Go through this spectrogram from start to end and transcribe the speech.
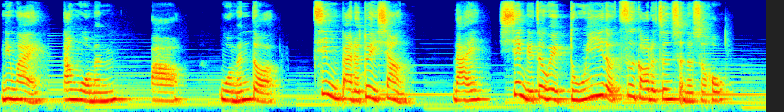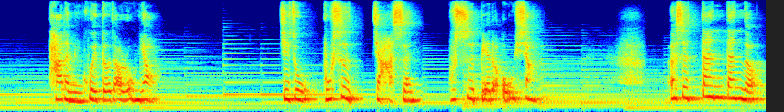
另外，当我们把我们的敬拜的对象来献给这位独一的至高的真神的时候，他的名会得到荣耀。记住，不是假神，不是别的偶像，而是单单的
